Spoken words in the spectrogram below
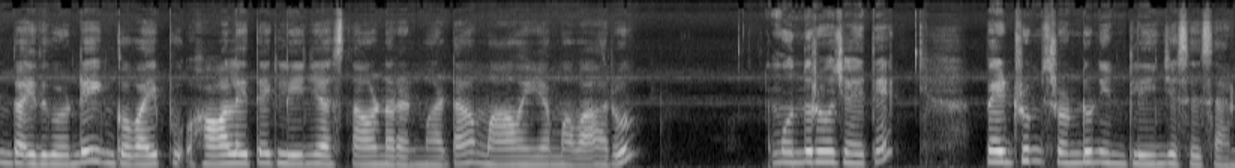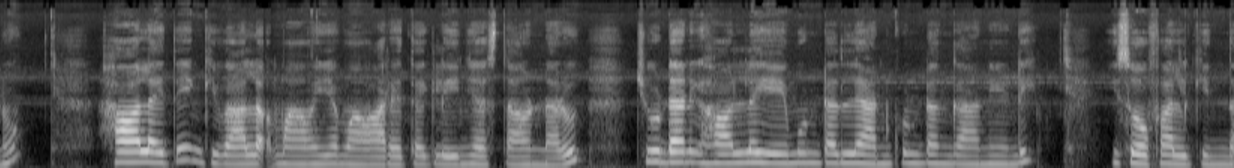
ఇంకా ఇదిగోండి ఇంకోవైపు హాల్ అయితే క్లీన్ చేస్తూ ఉన్నారనమాట మామయ్య మా వారు. ముందు రోజు అయితే బెడ్రూమ్స్ రెండు నేను క్లీన్ చేసేసాను. హాల్ అయితే ఇంక ఇవాళ మామయ్య మా వారైతే క్లీన్ చేస్తూ ఉన్నారు. చూడ్డానికి హాల్లో ఏముంటుందిలే అనుకుంటాం కానివ్వండి ఈ సోఫాల కింద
